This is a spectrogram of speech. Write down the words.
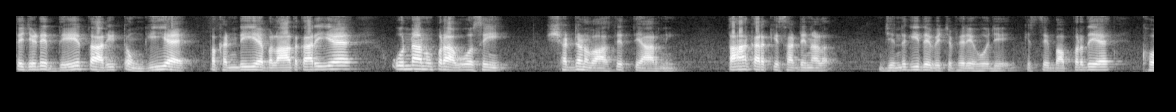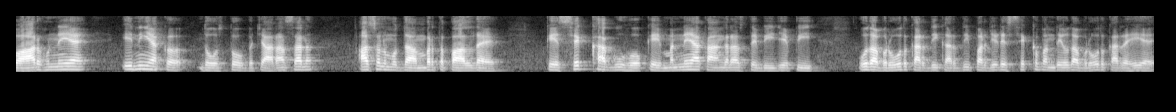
ਤੇ ਜਿਹੜੇ ਦੇਹ ਧਾਰੀ ਢੋਂਗੀ ਹੈ ਪਖੰਡੀ ਹੈ ਬਲਾਤਕਾਰੀ ਹੈ ਉਹਨਾਂ ਨੂੰ ਭਰਾਵੋ ਅਸੀਂ ਛੱਡਣ ਵਾਸਤੇ ਤਿਆਰ ਨਹੀਂ। ਤਾਂ ਕਰਕੇ ਸਾਡੇ ਨਾਲ ਜ਼ਿੰਦਗੀ ਦੇ ਵਿੱਚ ਫਿਰ ਇਹੋ ਜੇ ਕਿੱਸੇ ਵਾਪਰਦੇ ਐ, ਖੁਆਰ ਹੁੰਨੇ ਐ। ਇੰਨੀਆਂ ਕੁ ਦੋਸਤੋ ਵਿਚਾਰਾਂ ਸਨ। ਅਸਲ ਮੁੱਦਾ ਅੰਮ੍ਰਿਤਪਾਲ ਦਾ ਹੈ ਕਿ ਸਿੱਖ ਆਗੂ ਹੋ ਕੇ ਮੰਨਿਆ ਕਾਂਗਰਸ ਤੇ ਬੀਜੇਪੀ ਉਹਦਾ ਵਿਰੋਧ ਕਰਦੀ ਕਰਦੀ, ਪਰ ਜਿਹੜੇ ਸਿੱਖ ਬੰਦੇ ਉਹਦਾ ਵਿਰੋਧ ਕਰ ਰਹੇ ਐ,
